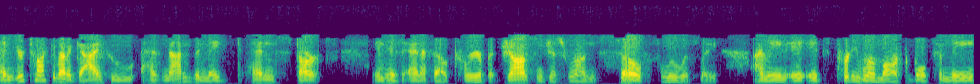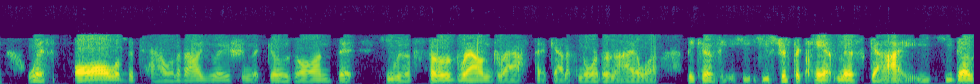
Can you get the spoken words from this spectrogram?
And you're talking about a guy who has not even made ten starts in his NFL career, but Johnson just runs so fluidly. I mean, it, it's pretty remarkable to me with all of the talent evaluation that goes on that he was a third round draft pick out of Northern Iowa because he, he's just a can't miss guy. He, he does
